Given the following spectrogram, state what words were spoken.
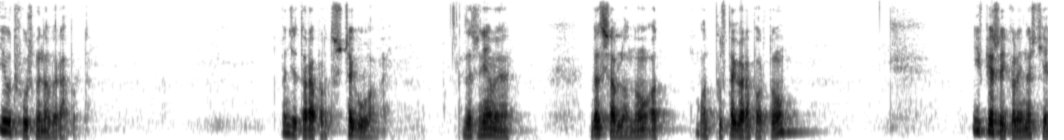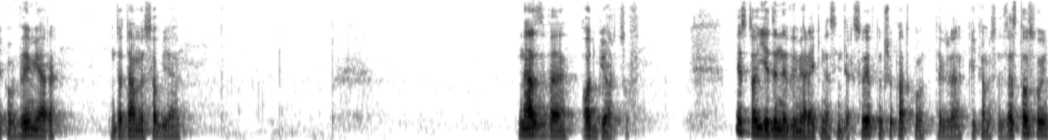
I utwórzmy nowy raport. Będzie to raport szczegółowy. Zaczniemy bez szablonu od, od pustego raportu i w pierwszej kolejności jako wymiar dodamy sobie nazwę odbiorców. Jest to jedyny wymiar, jaki nas interesuje w tym przypadku, także klikamy sobie zastosuj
